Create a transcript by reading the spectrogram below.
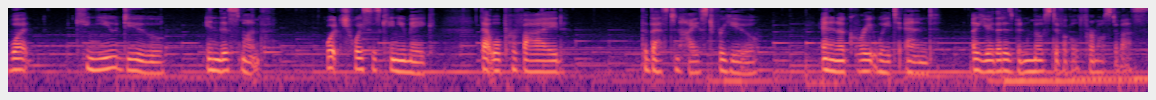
What can you do in this month what choices can you make that will provide the best and highest for you and in a great way to end a year that has been most difficult for most of us?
